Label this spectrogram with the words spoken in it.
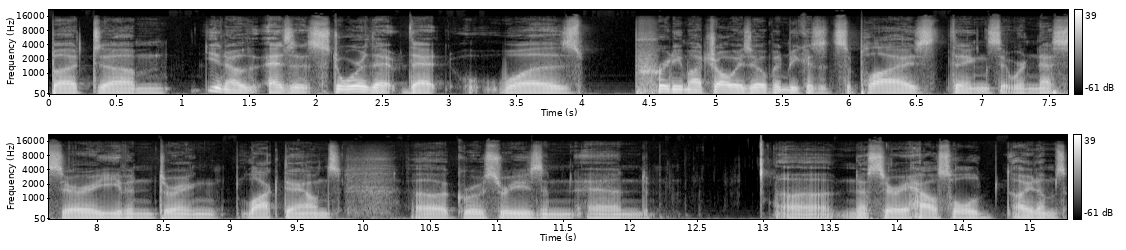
But um, you know, as a store that that was pretty much always open because it supplies things that were necessary even during lockdowns, uh, groceries and and uh, necessary household items.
